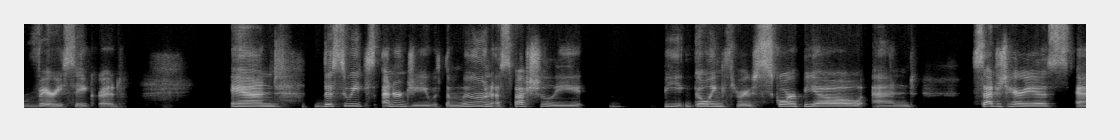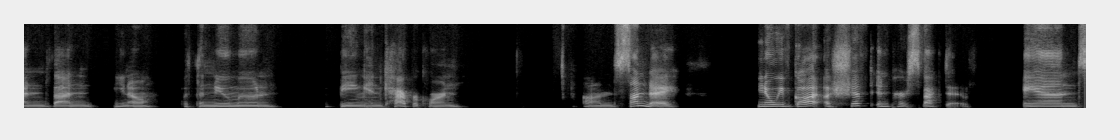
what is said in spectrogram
very sacred. And this week's energy with the moon especially be going through scorpio and sagittarius and then you know with the new moon being in capricorn on sunday you know, we've got a shift in perspective. And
